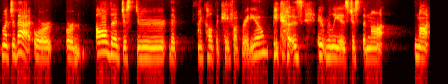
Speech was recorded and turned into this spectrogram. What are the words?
much of that or or all the just uh, the I call it the KFOP radio because it really is just the not not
